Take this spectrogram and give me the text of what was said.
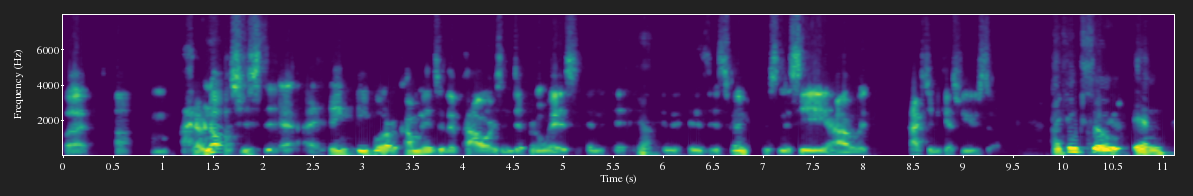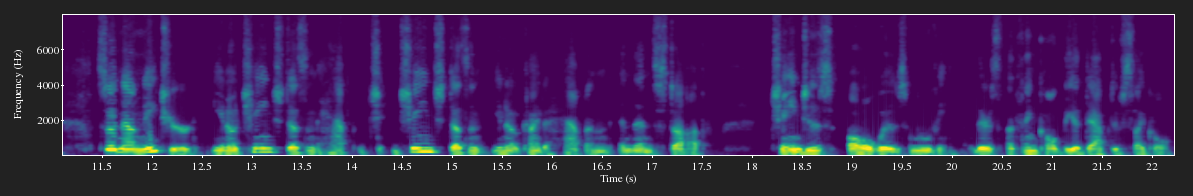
But I don't know. It's just I think people are coming into their powers in different ways, and it, yeah. it, it's, it's going to be interesting to see how it actually gets used. Though. I think so, and so now nature, you know, change doesn't happen. Ch- change doesn't, you know, kind of happen and then stop. change is always moving. There's a thing called the adaptive cycle.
